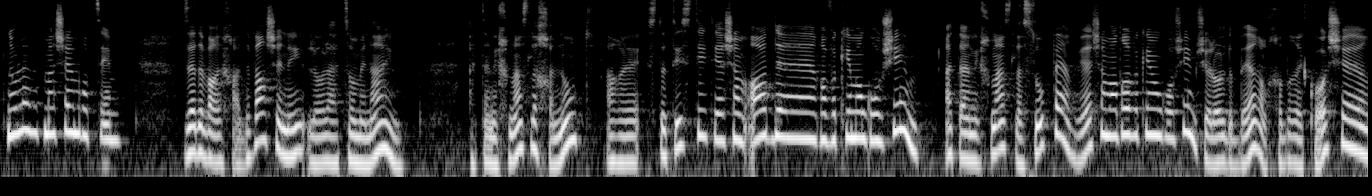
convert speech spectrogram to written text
תנו להם את מה שהם רוצים. זה דבר אחד. דבר שני, לא לעצום עיניים. אתה נכנס לחנות, הרי סטטיסטית יש שם עוד uh, רווקים או גרושים. אתה נכנס לסופר, יש שם עוד רווקים או גרושים, שלא לדבר על חדרי כושר,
